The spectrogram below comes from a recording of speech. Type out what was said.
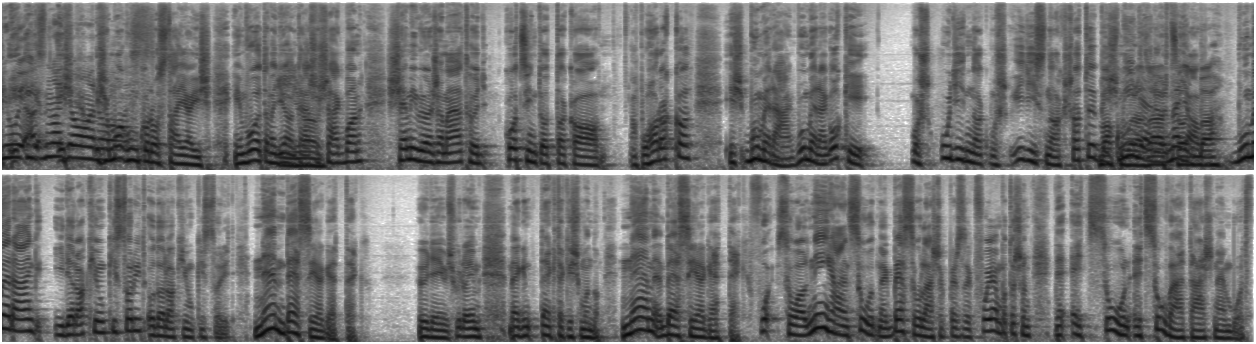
Júj, az és, nagyon És a rossz. magunk korosztálya is. Én voltam egy olyan van. társaságban, semmiből sem állt, hogy kocintottak a, a poharakkal, és bumeráng, bumeráng, oké, okay, most úgy innak, most így isznak, stb. és Vakul az mindenről megy a bumeráng, ide rakjunk ki szorít, oda rakjunk ki szorít. Nem beszélgettek. Hölgyeim és uraim, meg nektek is mondom, nem beszélgettek. Foly- szóval néhány szót, meg beszólások persze folyamatosan, de egy szó, egy szóváltás nem volt.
